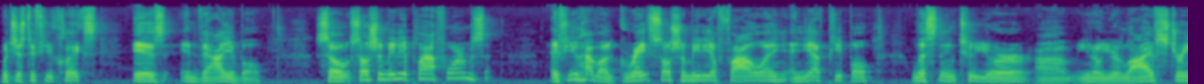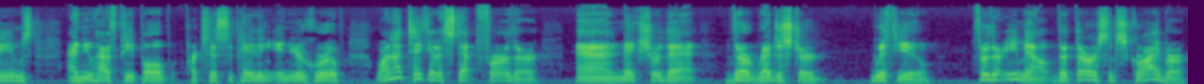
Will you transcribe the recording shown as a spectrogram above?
with just a few clicks is invaluable. So, social media platforms, if you have a great social media following and you have people listening to your, um, you know, your live streams, and you have people participating in your group, why not take it a step further and make sure that they're registered with you through their email that they're a subscriber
